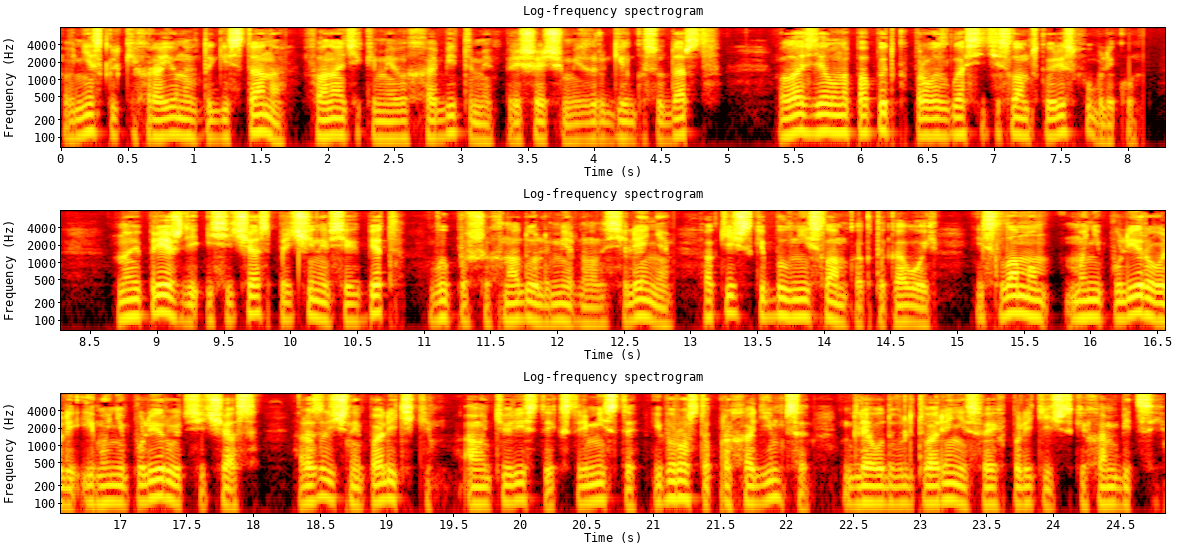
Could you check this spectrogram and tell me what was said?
В нескольких районах Дагестана фанатиками и ваххабитами, пришедшими из других государств, была сделана попытка провозгласить Исламскую республику. Но и прежде, и сейчас причиной всех бед, выпавших на долю мирного населения, фактически был не ислам как таковой. Исламом манипулировали и манипулируют сейчас различные политики, авантюристы, экстремисты и просто проходимцы для удовлетворения своих политических амбиций.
